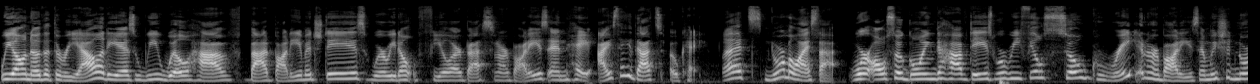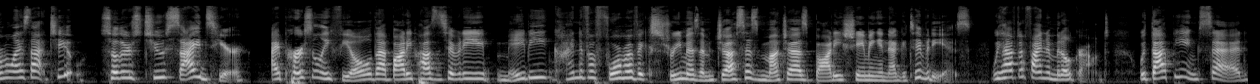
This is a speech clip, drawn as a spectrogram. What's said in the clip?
we all know that the reality is we will have bad body image days where we don't feel our best in our bodies. And hey, I say that's okay. Let's normalize that. We're also going to have days where we feel so great in our bodies, and we should normalize that too. So there's two sides here. I personally feel that body positivity may be kind of a form of extremism just as much as body shaming and negativity is. We have to find a middle ground. With that being said,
